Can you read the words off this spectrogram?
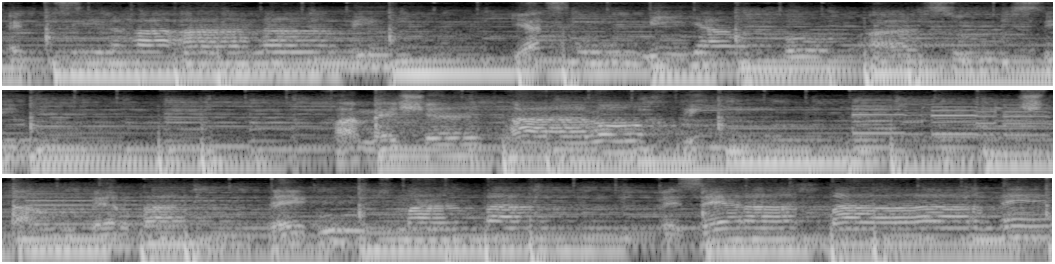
את ציר הענבים, יצאו מיפו על סוסים. חמשת הרוכבים, שטמפר בא וגוטמן בא, וזרח בארנט,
